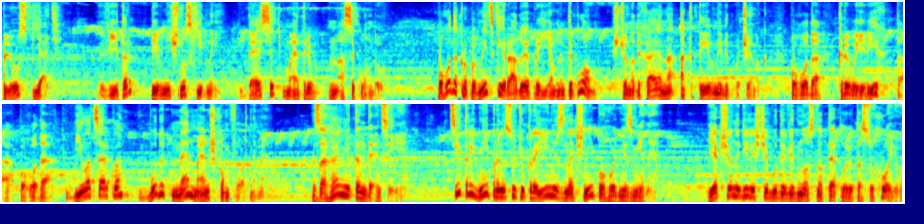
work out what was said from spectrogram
плюс 5. Вітер північно-східний 10 метрів на секунду. Погода Кропивницький радує приємним теплом, що надихає на активний відпочинок. Погода Кривий Ріг та погода Біла Церква будуть не менш комфортними. Загальні тенденції. Ці три дні принесуть Україні значні погодні зміни. Якщо неділя ще буде відносно теплою та сухою,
